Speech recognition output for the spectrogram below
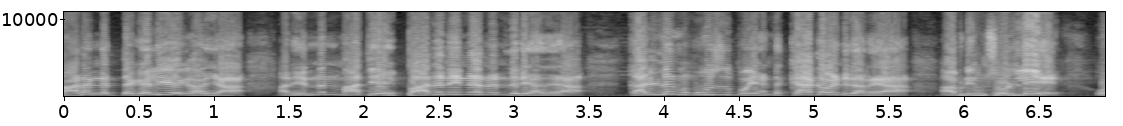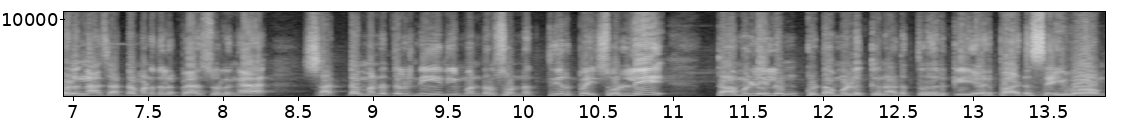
மனங்கட்ட கலியா அது என்னன்னு மாத்தியே பதினென்னு என்னன்னு தெரியாதயா? கல்லுங்க மூசு போய் என்கிட்ட கேட்க வேண்டியதானயா? அப்படின்னு சொல்லி ஒழுங்கா சட்டமன்றத்தில் பேச சொல்லுங்க. சட்டமன்றத்தில் நீதிமன்றம் சொன்ன தீர்ப்பை சொல்லி தமிழிலும் குடமுழுக்கு நடத்துவதற்கு ஏற்பாடு செய்வோம்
